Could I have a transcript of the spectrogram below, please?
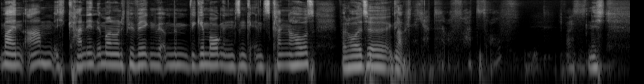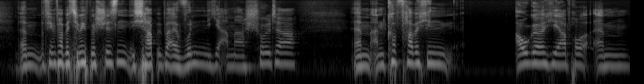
meinen Arm, ich kann den immer noch nicht bewegen. Wir, wir gehen morgen ins, ins, Krankenhaus, weil heute, glaube ich nicht, hat es auf? Ich weiß es nicht. Ähm, auf jeden Fall bin ich ziemlich beschissen. Ich habe überall Wunden hier an der Schulter. Ähm, an Kopf habe ich ein Auge hier. Ähm,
